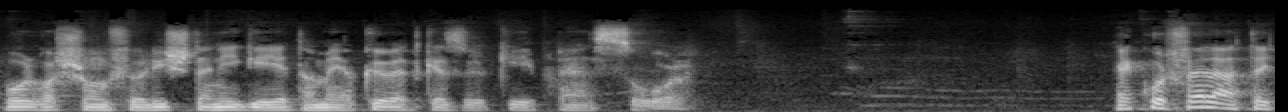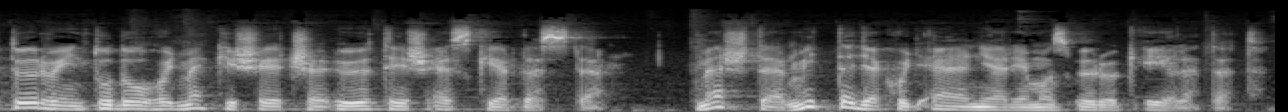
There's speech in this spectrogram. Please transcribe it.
olvasom föl Isten igét, amely a következő képen szól. Ekkor felállt egy törvénytudó, hogy megkísértse őt, és ezt kérdezte. Mester, mit tegyek, hogy elnyerjem az örök életet?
